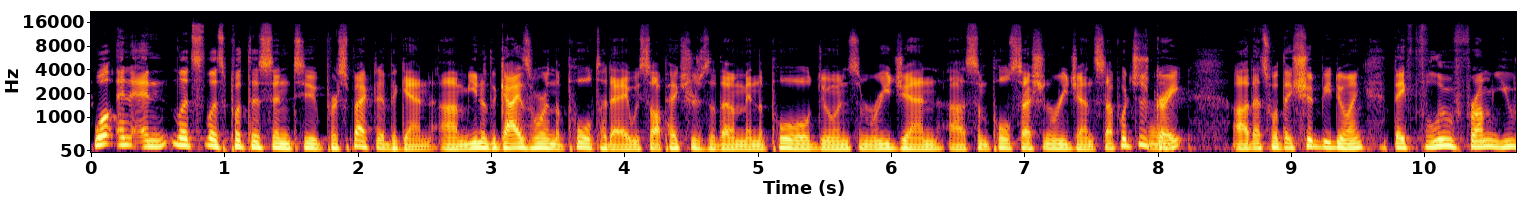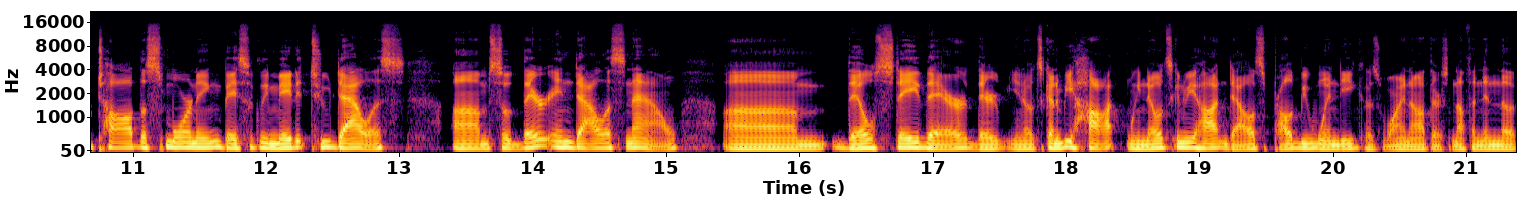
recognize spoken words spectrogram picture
Well, and, and let's let's put this into perspective again. Um, you know, the guys were in the pool today. We saw pictures of them in the pool doing some regen, uh, some pool session regen stuff, which is great. Uh, that's what they should be doing. They flew from Utah this morning, basically made it to Dallas. Um, so they're in Dallas now. Um, they'll stay there. They're, you know, it's going to be hot. We know it's going to be hot in Dallas. Probably be windy because why not? There's nothing in the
